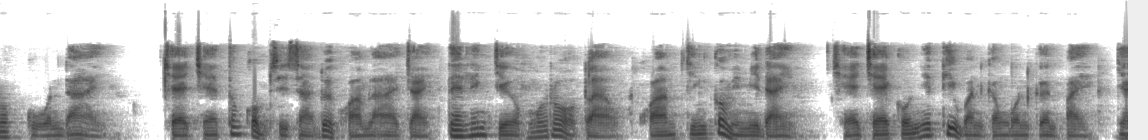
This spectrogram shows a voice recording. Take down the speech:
รบกวนได้แชแชต้องก้มศีรษะด้วยความละอายใจ แต่เล้งจือหัวเร่อกล่าว ความจริงก็ไม่มีใด แชแชโกนนี้ที่วันกังวลเกินไป ย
